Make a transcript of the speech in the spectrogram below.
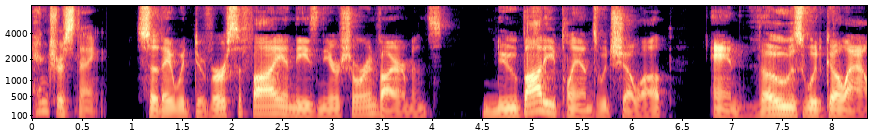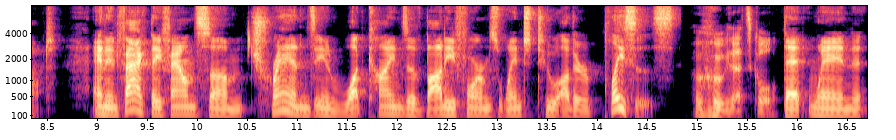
Interesting. So they would diversify in these nearshore environments, new body plans would show up, and those would go out. And in fact, they found some trends in what kinds of body forms went to other places. Ooh, that's cool. That when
